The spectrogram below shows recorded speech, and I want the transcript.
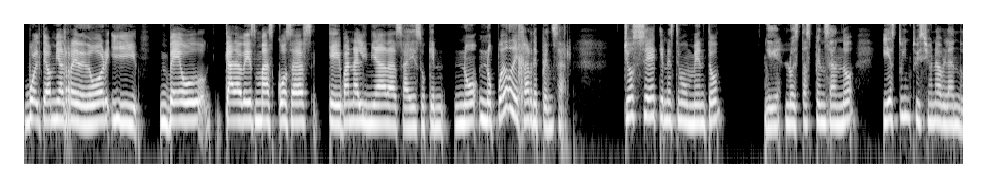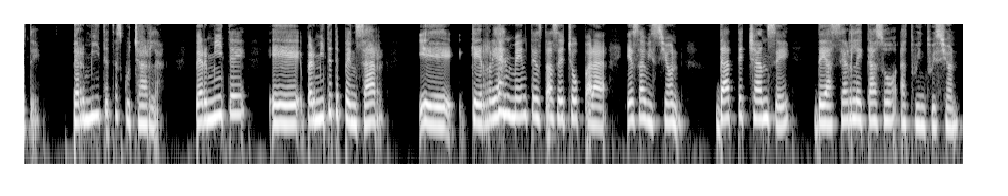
volteo a mi alrededor y veo cada vez más cosas que van alineadas a eso que no, no puedo dejar de pensar. Yo sé que en este momento eh, lo estás pensando y es tu intuición hablándote. Permítete escucharla. Permite, eh, permítete pensar eh, que realmente estás hecho para esa visión. Date chance de hacerle caso a tu intuición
